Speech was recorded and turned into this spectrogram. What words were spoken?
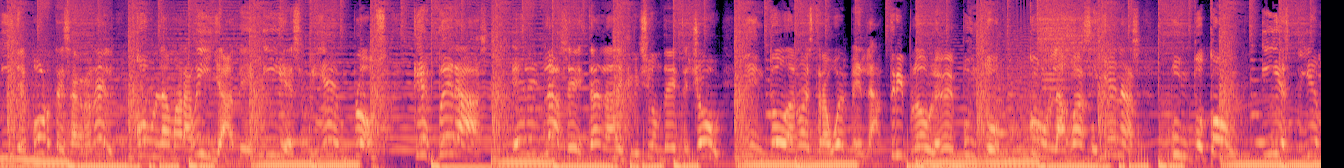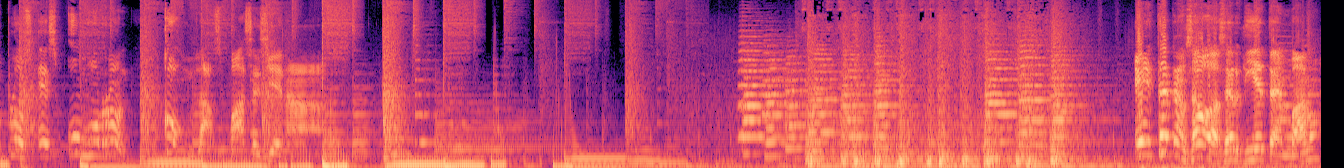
y deportes a granel con la maravilla de ESPN Plus. ¿Qué esperas? El enlace está en la descripción de este show y en toda nuestra web en la www.conlasbasesllenas.com. ESPN Plus es un honrón con las bases llenas. ¿Está cansado de hacer dieta en vano?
